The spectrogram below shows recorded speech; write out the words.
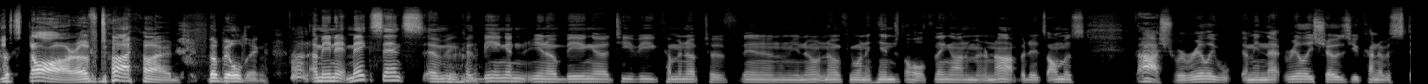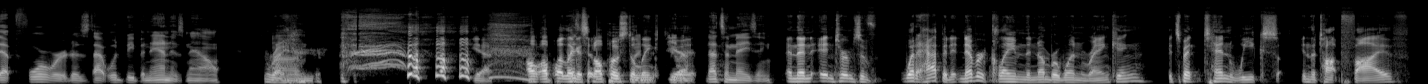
the star of Die Hard. the building. I mean, it makes sense I mean, 'cause Mhm. being in, you know, being a TV coming up to, and you don't know if you want to hinge the whole thing on him or not, but it's almost, gosh, we're really, I mean, that really shows you kind of a step forward, as that would be bananas now. Right. Um, Yeah. I'll, I'll put like I said, I'll post a link to Yeah, it. That's amazing. And then in terms of what happened, it never claimed the number one ranking. It spent ten weeks in the top five.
